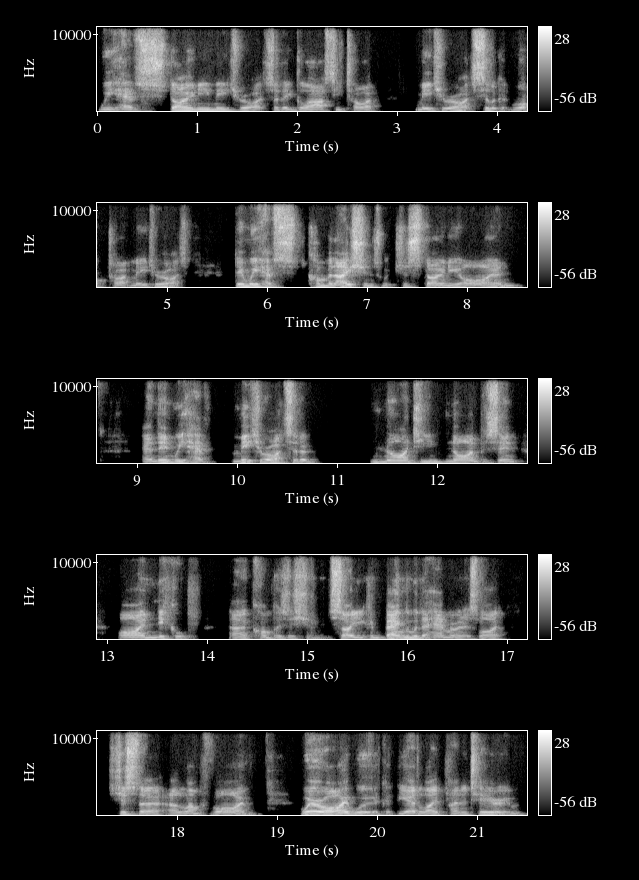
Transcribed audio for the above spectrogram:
We have stony meteorites, so they're glassy type meteorites, silicate rock type meteorites. Then we have combinations, which is stony iron, and then we have meteorites that are 99% iron nickel uh, composition. So you can bang them with a hammer, and it's like it's just a, a lump of iron. Where I work at the Adelaide Planetarium,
